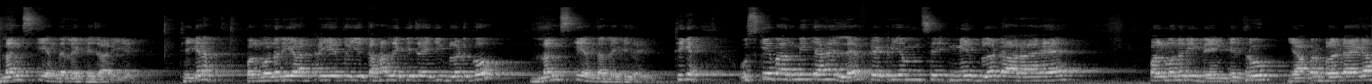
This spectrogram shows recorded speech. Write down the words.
लंग्स के अंदर लेके जा रही है। ठीक है ना? पल्मोनरी आर्टरी है तो ये कहाँ लेके जाएगी? ब्लड को लंग्स के अंदर लेके जाएगी। ठीक है? उसके बाद में क्या है? लेफ़्ट एट्रियम से में ब्लड आ रहा है पल्मोनरी वेन के थ्रू यहाँ पर ब्लड आएगा।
